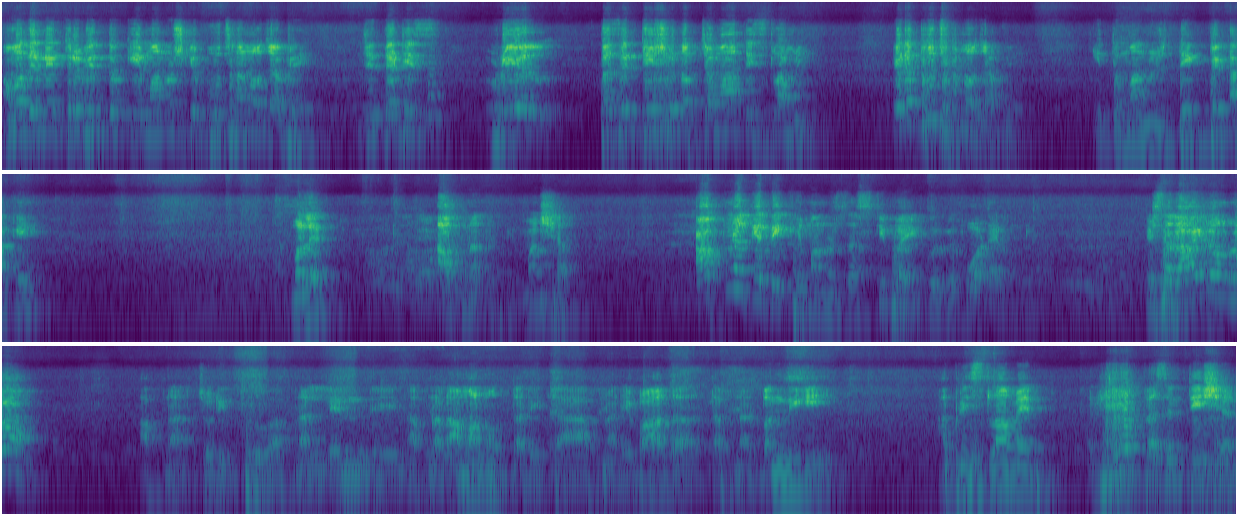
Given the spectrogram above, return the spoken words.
আমাদের নেতৃবৃন্দকে, মানুষকে বোঝানো যাবে যে that is real presentation of Jamaat Islami. এটা বোঝানো যাবে। কিন্তু মানুষ দেখবে কাকে? বলে আপনাকে মাশা আপনাকে দেখে মানুষ জাস্টিফাই করবে আপনার চরিত্র, আপনার লেনদেন, আপনার আমানতদারিতা, আপনার ইবাদত, আপনার বন্দিগি, আপনি ইসলামের রিয়েল প্রেজেন্টেশন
